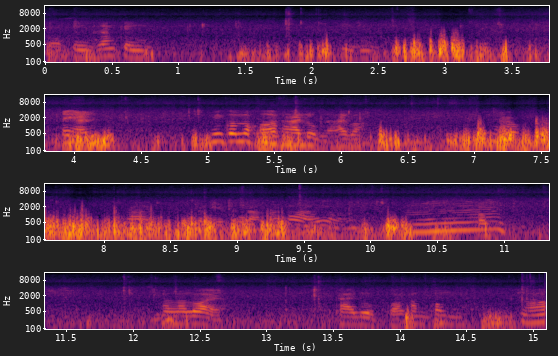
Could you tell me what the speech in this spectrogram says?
ตัวกึ่งเครื่องกึ่งไอ้อันมีคนมาขอถ่ายรูปหลายบ่เดี๋ยวตามมาข้าวอืมมันอร่อยถ่ายรูปขอคำคมอ๋อ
